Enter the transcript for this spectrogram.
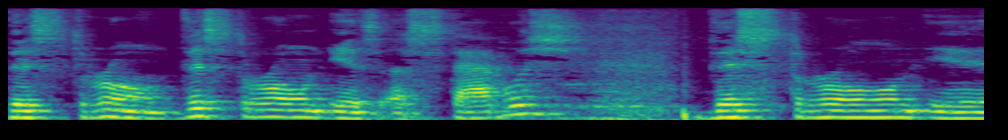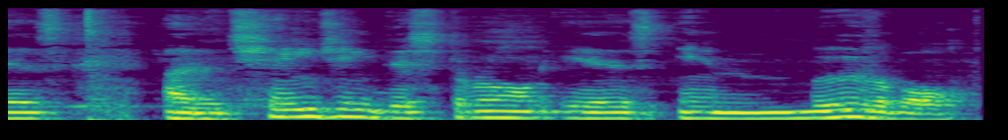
this throne, this throne is established, this throne is unchanging, this throne is immovable,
